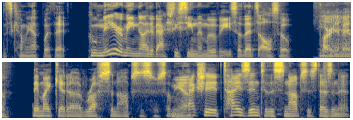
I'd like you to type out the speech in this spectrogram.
that's coming up with it, who may or may not have actually seen the movie. So that's also part of it. They might get a rough synopsis or something. Yeah. Actually, it ties into the synopsis, doesn't it?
